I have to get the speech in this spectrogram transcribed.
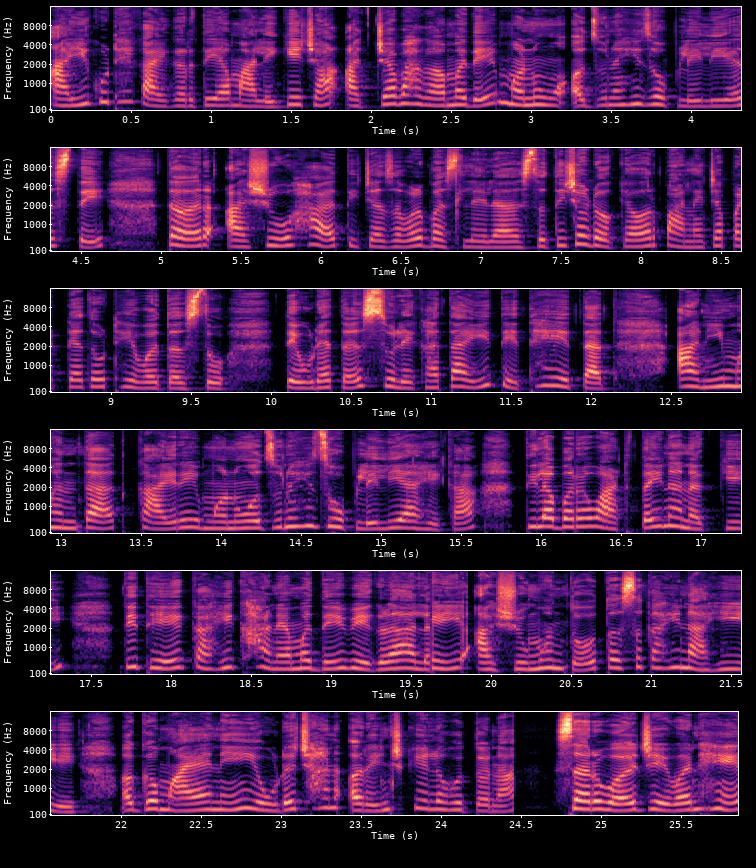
आई कुठे काय करते या मालिकेच्या आजच्या भागामध्ये मनू अजूनही झोपलेली असते. तर आशू हा तिच्याजवळ बसलेला असतो. तिच्या डोक्यावर पाण्याच्या पट्ट्या तो ठेवत असतो. तेवढ्यातच सुलेखाताई तेथे येतात आणि म्हणतात काय रे मनू अजूनही झोपलेली आहे का? तिला बरं वाटतंय ना नक्की? तिथे काही खाण्यामध्ये वेगळं आलं आशू म्हणतो तसं काही नाही आहे अगं मायाने एवढं छान अरेंज केलं होतं ना सर्व जेवण हे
